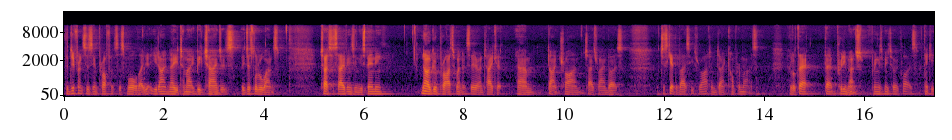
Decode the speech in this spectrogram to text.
the differences in profits are small. They, you don't need to make big changes. They're just little ones. Chase the savings in your spending. Know a good price when it's there and take it. Um, don't try and chase rainbows. Just get the basics right and don't compromise. And look, that, that pretty much brings me to a close. Thank you.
